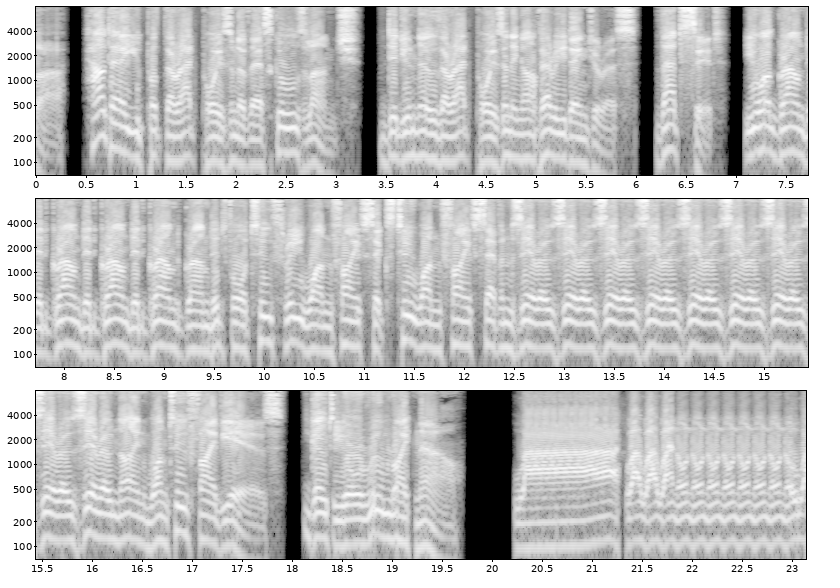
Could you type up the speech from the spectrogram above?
Arthur, how dare you put the rat poison of their school's lunch? Did you know the rat poisoning are very dangerous? That's it. You are grounded grounded grounded ground grounded for 231562157000000009125 years. Go to your room right now. Wah, wah, wah, wah, no, no, no, no, no, no, no, no, wah.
